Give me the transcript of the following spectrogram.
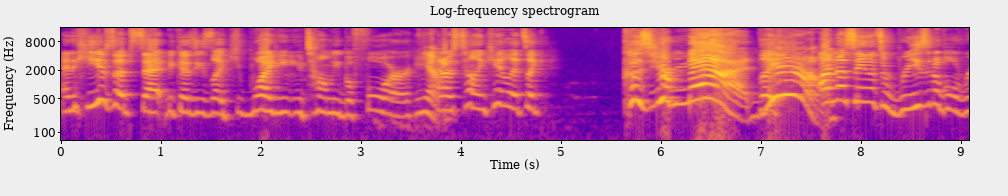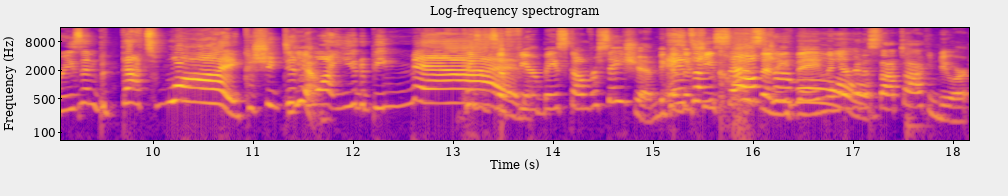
And he is upset because he's like, "Why didn't you tell me before?" Yeah. And I was telling Kayla it's like Cause you're mad. Like Yeah. I'm not saying that's a reasonable reason, but that's why. Cause she didn't Yeah. want you to be mad. Because it's a fear-based conversation. Because It's if she says anything, then you're gonna stop talking to her.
